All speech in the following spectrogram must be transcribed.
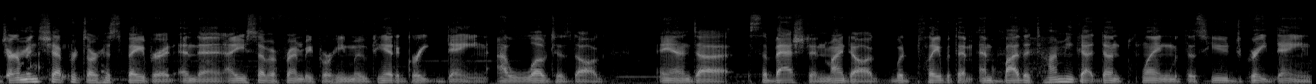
German shepherds are his favorite. And then I used to have a friend before he moved. He had a Great Dane. I loved his dog. And uh, Sebastian, my dog, would play with him. And by the time he got done playing with this huge Great Dane,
